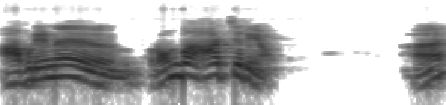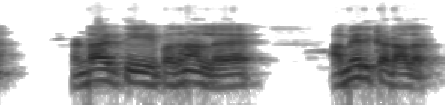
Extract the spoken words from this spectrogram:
அப்படின்னு ரொம்ப ஆச்சரியம். ரெண்டாயிரத்தி பதினாலில் அமெரிக்கா டாலர்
